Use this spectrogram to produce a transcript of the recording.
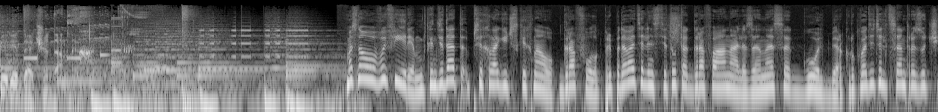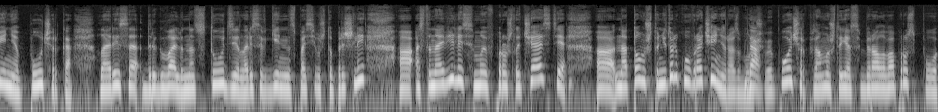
передача данных. Мы снова в эфире. Кандидат психологических наук, графолог, преподаватель Института графоанализа Инесса Гольдберг, руководитель Центра изучения почерка Лариса Дрыгваль у нас в студии. Лариса Евгеньевна, спасибо, что пришли. А, Остановились мы в прошлой части а, на том, что не только у врачей неразборчивый почерк, потому что я собирала вопрос по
